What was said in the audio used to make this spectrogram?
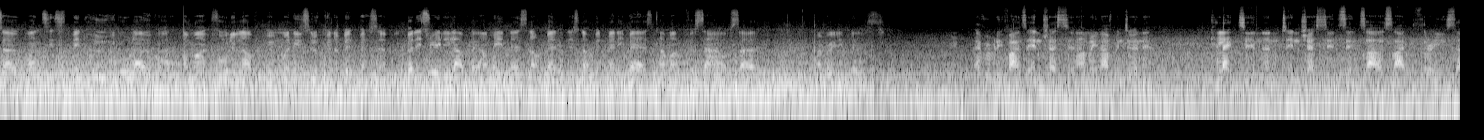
So once it's been hoovered all over, I might fall in love with him when he's looking a bit better. But it's really lovely. I mean, there's not been there's not been many bears come up for sale, so I'm really pleased. Everybody finds it interesting. I mean, I've been doing it collecting and interested since I was like three, so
